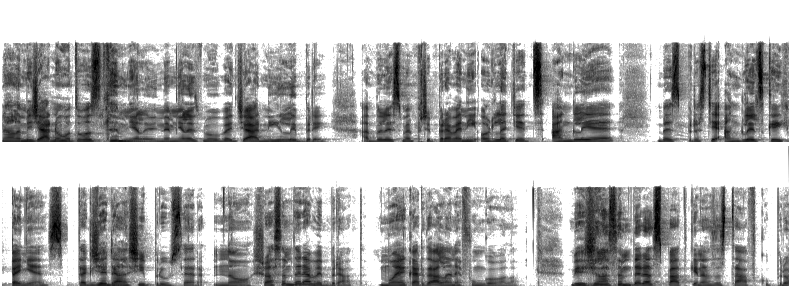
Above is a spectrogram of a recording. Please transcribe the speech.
No ale my žádnou hotovost neměli, neměli jsme vůbec žádný libry a byli jsme připravení odletět z Anglie bez prostě anglických peněz. Takže další průser. No, šla jsem teda vybrat, moje karta ale nefungovala. Běžela jsem teda zpátky na zastávku pro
